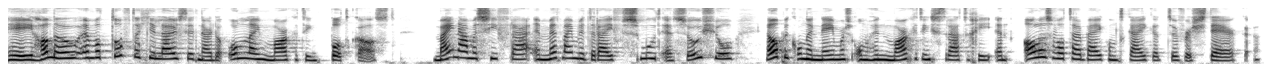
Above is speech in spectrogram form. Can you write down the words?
Hey, hallo en wat tof dat je luistert naar de Online Marketing Podcast. Mijn naam is Sifra en met mijn bedrijf Smooth Social help ik ondernemers om hun marketingstrategie en alles wat daarbij komt kijken te versterken.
